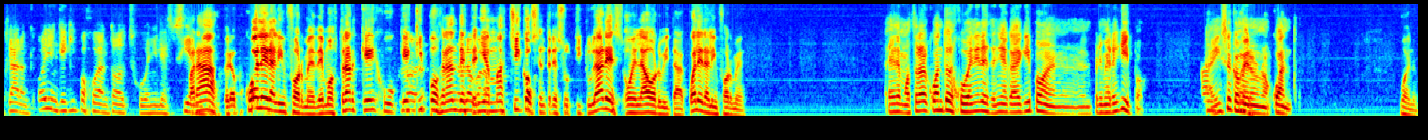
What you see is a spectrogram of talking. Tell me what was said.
claro, hoy en qué equipo juegan todos juveniles. Pará, pero ¿cuál era el informe? ¿Demostrar qué, qué equipos grandes tenían más chicos entre sus titulares o en la órbita? ¿Cuál era el informe? Es demostrar cuántos juveniles tenía cada equipo en el primer equipo. Ah, Ahí se comieron unos cuantos. Bueno,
